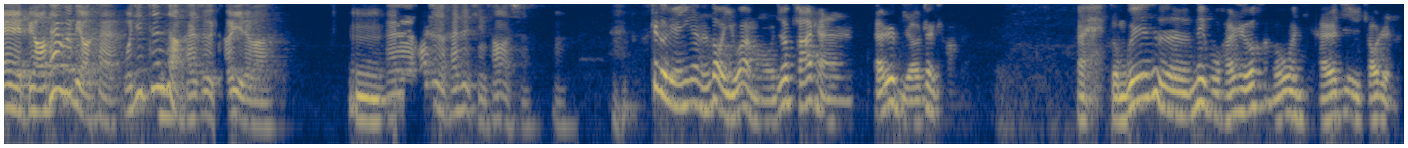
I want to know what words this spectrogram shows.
哎，表态归表态，我觉得增长还是可以的吧。嗯，呃，还是还是请曹老师。嗯，这个月应该能到一万吧？我觉得爬产还是比较正常的。哎，总归是内部还是有很多问题，还是继续调整的。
